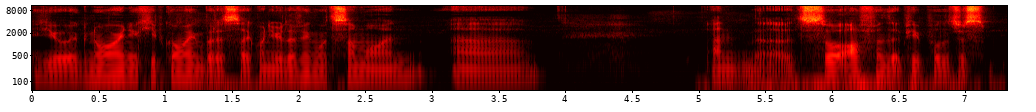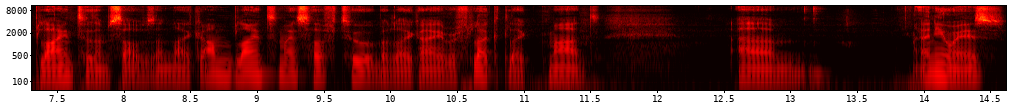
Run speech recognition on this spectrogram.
you ignore and you keep going, but it's like when you're living with someone, uh, and uh, it's so often that people are just blind to themselves and like i'm blind to myself too but like i reflect like mad. Um anyways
